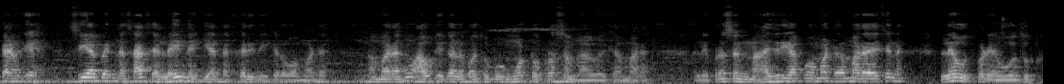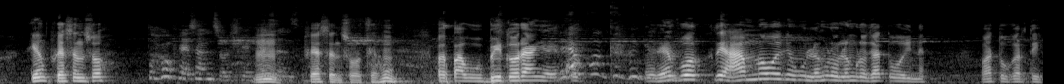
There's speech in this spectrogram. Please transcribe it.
કારણ કે સિયાબેનને સાથે લઈને ગયા હતા ખરીદી કરવા માટે. અમારે શું આવતીકાલે પાછો બહુ મોટો પ્રસંગ આવે છે અમારે. એટલે પ્રસંગમાં હાજરી આપવા માટે અમારે છે ને લેવું જ પડે એવું હતું. કેમ ફેશન શો ફેશન શો છે હમ ફેશન શો છે હું. પપ્પા ઊભી તો રહી રેમ્પ વર્ક તે આમ ન હોય કે હું લંગડો લંગડો જતો હોય ને વાતો કરતી.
